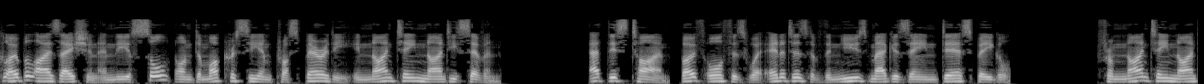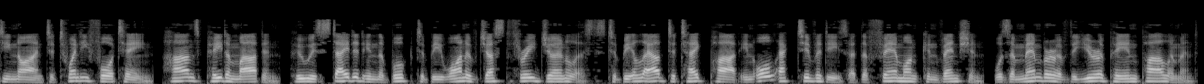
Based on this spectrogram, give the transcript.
Globalization and the Assault on Democracy and Prosperity in 1997. At this time, both authors were editors of the news magazine Der Spiegel. From 1999 to 2014, Hans-Peter Martin, who is stated in the book to be one of just three journalists to be allowed to take part in all activities at the Fairmont Convention, was a member of the European Parliament.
